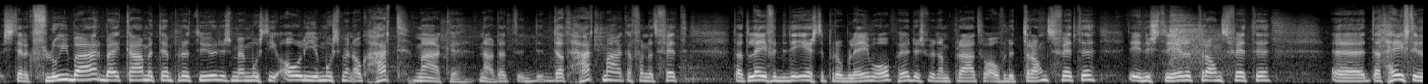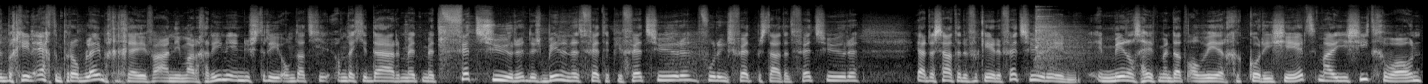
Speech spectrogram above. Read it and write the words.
sterk vloeibaar bij kamertemperatuur. Dus men moest die olie moest men ook hard maken. Nou, dat, dat hard maken van het vet, dat leverde de eerste problemen op. Hè. Dus dan praten we over de transvetten, de industriële transvetten. Uh, dat heeft in het begin echt een probleem gegeven aan die margarine-industrie. Omdat je, omdat je daar met, met vetzuren, dus binnen het vet heb je vetzuren. Voedingsvet bestaat uit vetzuren. Ja, daar zaten de verkeerde vetzuren in. Inmiddels heeft men dat alweer gecorrigeerd. Maar je ziet gewoon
